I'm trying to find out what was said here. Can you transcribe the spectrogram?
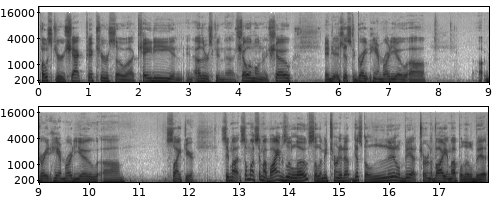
post your shack picture so uh, Katie and, and others can uh, show them on the show. And it's just a great ham radio, uh, great ham radio um, site there. See my, someone said my volume's a little low, so let me turn it up just a little bit, turn the volume up a little bit.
